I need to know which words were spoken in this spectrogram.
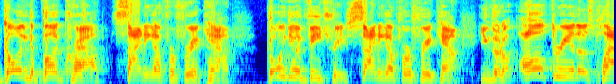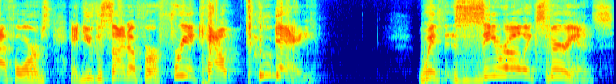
going to Bugcrowd, signing up for a free account, going to Intigriti, signing up for a free account. You can go to all three of those platforms and you can sign up for a free account today with zero experience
